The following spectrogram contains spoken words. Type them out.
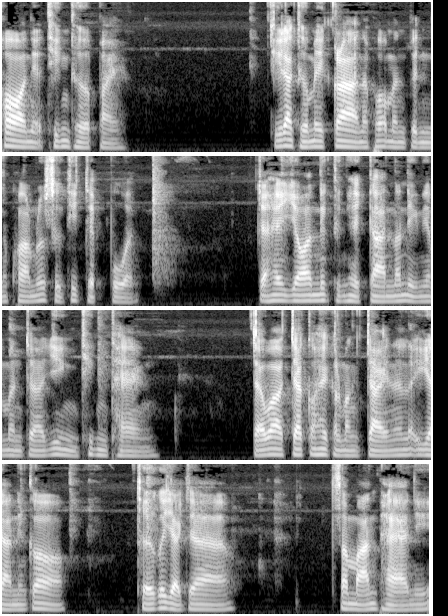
พ่อเนี่ยทิ้งเธอไป ทีแรกเธอไม่กล้านะเพราะมันเป็นความรู้สึกที่เจ็บปวด จะให้ย้อนนึกถึงเหตุการณ์นั้นอีกเนี่ยมันจะยิ่งทิ่มแทง แต่ว่าแจ็คก็ให้กำลังใจนะและอีกอย่างหนึ่งก็ เธอก็อยากจะสมานแผลนี้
